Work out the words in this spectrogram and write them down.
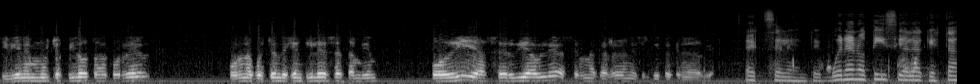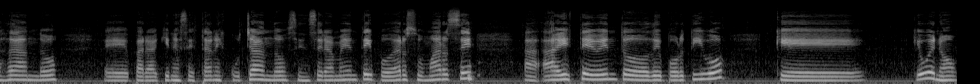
si vienen muchos pilotos a correr, por una cuestión de gentileza también podría ser viable hacer una carrera en el circuito de General. Excelente, buena noticia la que estás dando eh, para quienes están escuchando, sinceramente, y poder sumarse a, este evento deportivo que, que, bueno,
